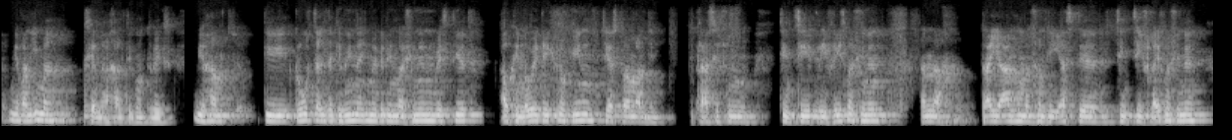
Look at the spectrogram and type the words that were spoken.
Wir waren immer sehr nachhaltig unterwegs. Wir haben die Großteil der Gewinne immer wieder in Maschinen investiert, auch in neue Technologien. Zuerst waren mal die, die klassischen CNC-Drehfräsmaschinen. Dann nach drei Jahren haben wir schon die erste CNC-Schleifmaschine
